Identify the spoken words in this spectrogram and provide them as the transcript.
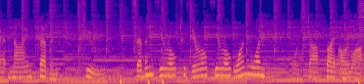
at 972-702-0011 or stop by our lot.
